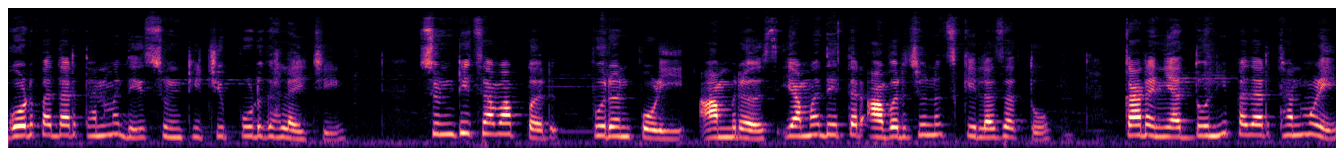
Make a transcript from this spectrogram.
गोड पदार्थांमध्ये सुंठीची पूड घालायची. सुंठीचा वापर पुरणपोळी, आमरस यामध्ये तर आवर्जूनच केला जातो. कारण या दोन्ही पदार्थांमुळे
